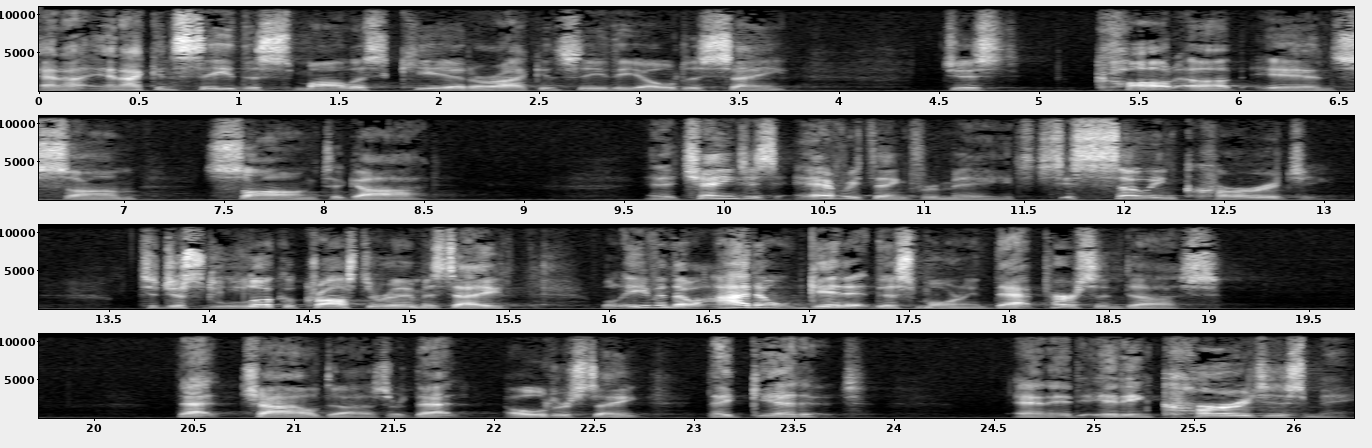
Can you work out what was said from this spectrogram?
and I, and I can see the smallest kid or I can see the oldest saint just caught up in some song to God. And it changes everything for me. It's just so encouraging to just look across the room and say, well, even though I don't get it this morning, that person does. That child does, or that older saint, they get it. And it, it encourages me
